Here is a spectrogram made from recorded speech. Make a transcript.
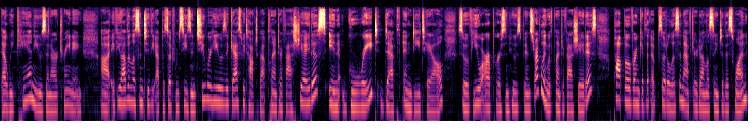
that we can use in our training. Uh, if you haven't listened to the episode from season two where he was a guest, we talked about plantar fasciitis in great depth and detail. So if you are a person who's been struggling with plantar fasciitis, pop over and give that episode a listen after you're done listening to this one.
